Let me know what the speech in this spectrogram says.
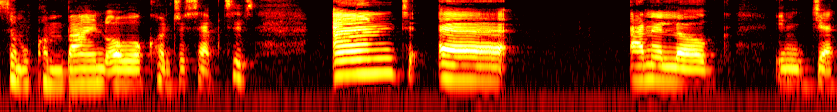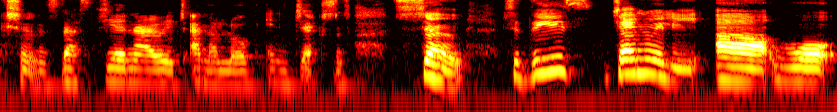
some combined oral contraceptives, and uh, analog injections. That's GnRH analog injections. So, so these generally are what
